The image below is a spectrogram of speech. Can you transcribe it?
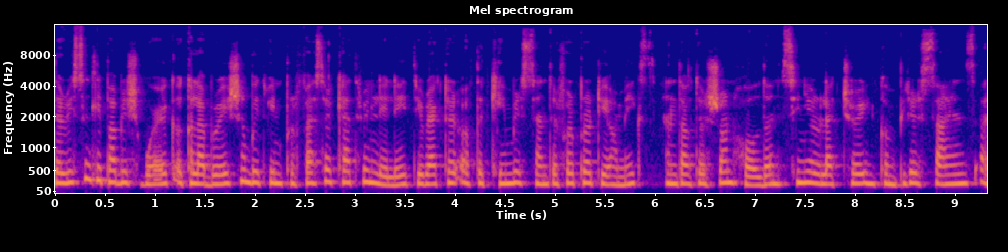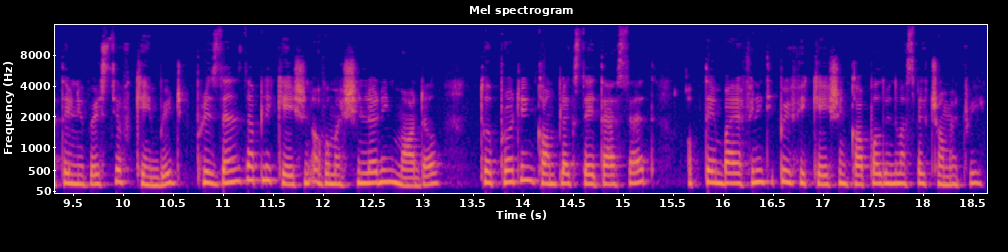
The recently published work, a collaboration between Professor Kathryn Lilley, director of the Cambridge Center for Proteomics, and Dr. Sean Holden, senior lecturer in computer science at the University of Cambridge, presents the application of a machine learning model to a protein complex dataset obtained by affinity purification coupled with mass spectrometry.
